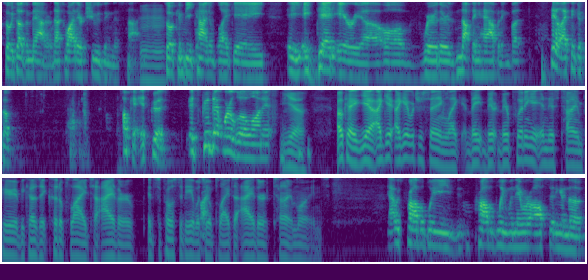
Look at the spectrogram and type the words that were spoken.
So it doesn't matter. That's why they're choosing this time. Mhm. So it can be kind of like a, a a dead area of where there's nothing happening. But still, I think it's a okay. It's good. It's good that we're low on it. Yeah. Okay, yeah, I get I get what you're saying. Like they they're they're putting it in this time period because it could apply to either. It's supposed to be able to apply to either timelines. That was probably probably when they were all sitting in the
